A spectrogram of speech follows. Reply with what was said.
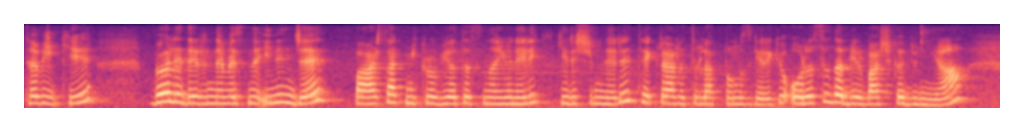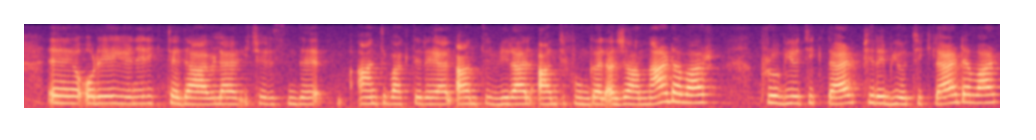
Tabii ki böyle derinlemesine inince bağırsak mikrobiyotasına yönelik girişimleri tekrar hatırlatmamız gerekiyor. Orası da bir başka dünya. Ee, oraya yönelik tedaviler içerisinde antibakteriyel, antiviral, antifungal ajanlar da var. Probiyotikler, prebiyotikler de var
